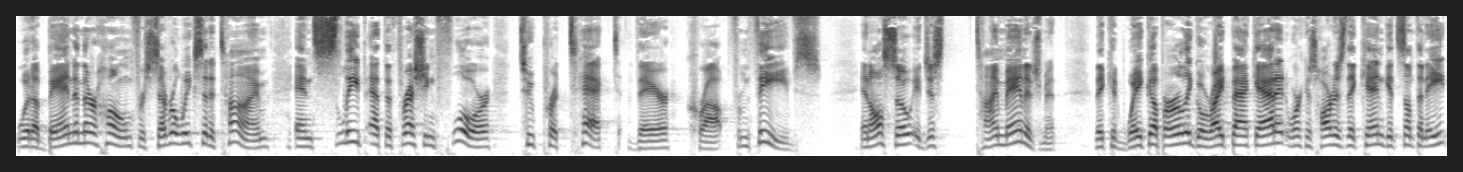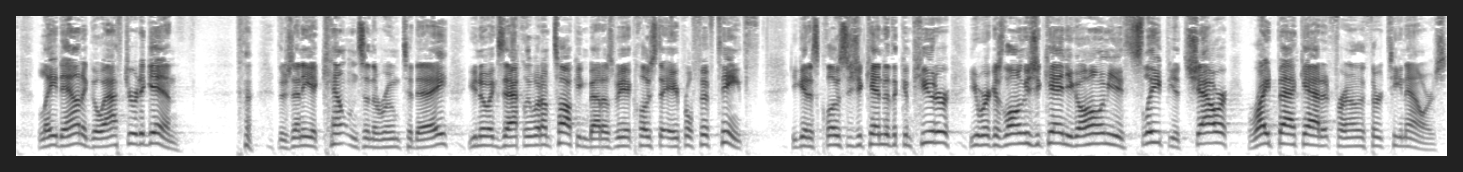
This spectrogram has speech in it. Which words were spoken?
would abandon their home for several weeks at a time and sleep at the threshing floor to protect their crop from thieves. And also, it just time management. They could wake up early, go right back at it, work as hard as they can, get something to eat, lay down, and go after it again. if there's any accountants in the room today, you know exactly what I'm talking about as we get close to April 15th. You get as close as you can to the computer, you work as long as you can, you go home, you sleep, you shower, right back at it for another 13 hours.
